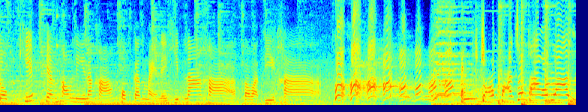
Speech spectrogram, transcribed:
จบคลิปเพียงเท่านี้นะคะ พบกันใหม่ในคลิปหน้าค่ะ สวัสดีค่ะ จองผ่านช่องทางออนไลน์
